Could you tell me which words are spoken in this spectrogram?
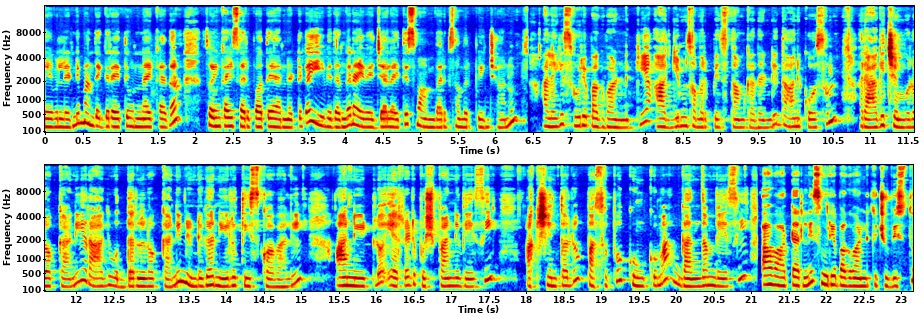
లేవులేండి. మన దగ్గర అయితే ఉన్నాయి కదా. సో ఇంకా అవి సరిపోతాయి అన్నట్టుగా ఈ విధంగా నైవేద్యాలు అయితే స్వామివారికి సమర్పించాను. అలాగే సూర్య భగవానునికి ఆగ్యం సమర్పిస్తాం కదండి. దానికోసం రాగి చెంబులోకి కానీ రాగి ఉద్దరంలోకి కానీ నిండుగా నీళ్ళు తీసుకోవాలి. ఆ నీటిలో ఎర్రటి పుష్పాన్ని వేసి అక్షింతలు పసుపు కుంకుమ గంధం వేసి ఆ వాటర్ని సూర్యభగవానుడికి చూపిస్తూ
